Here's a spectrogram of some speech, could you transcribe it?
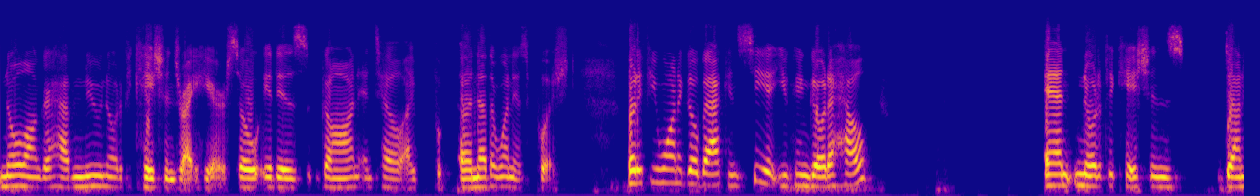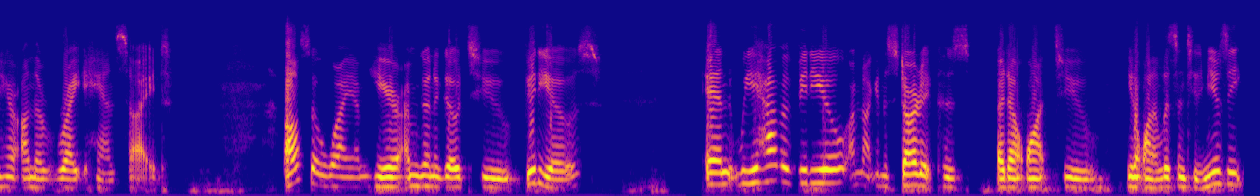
no longer have new notifications right here. So it is gone until I another one is pushed. But if you want to go back and see it, you can go to help and notifications down here on the right hand side. Also, why I'm here, I'm going to go to videos. And we have a video. I'm not going to start it because I don't want to, you don't want to listen to the music.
